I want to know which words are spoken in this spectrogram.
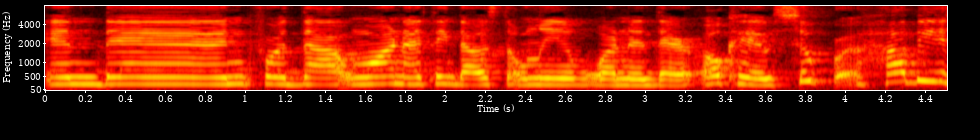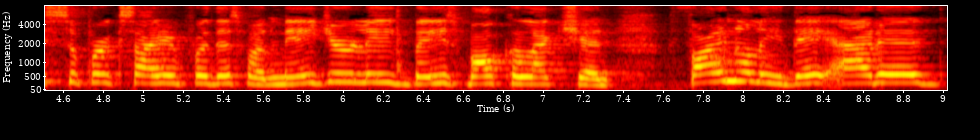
And then for that one, I think that was the only one in there. Okay, super. Hubby is super excited for this one. Major League Baseball Collection. Finally, they added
